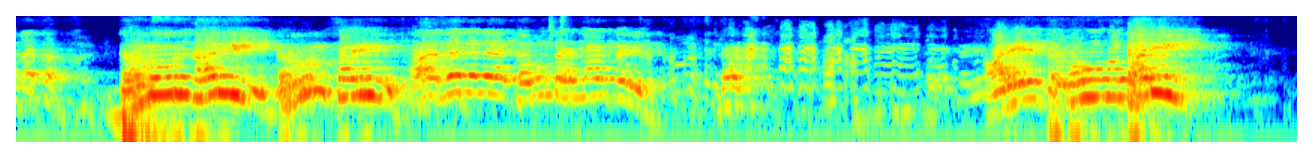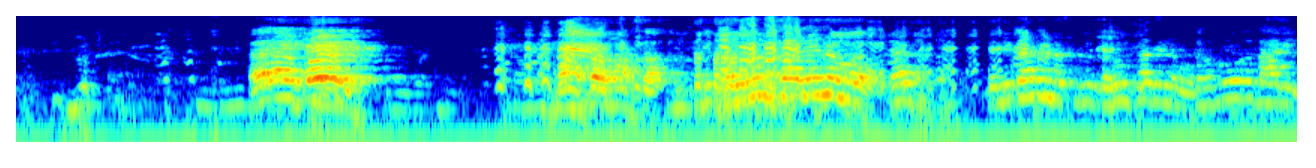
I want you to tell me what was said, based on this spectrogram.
नाही का? धनुर्धारी धरून सारी. हा, नाही, नाही, नाही, धरून धरणार करेल अरे हा. मासा, मासा. धरून सारी नव्ह. त्यांनी काय म्हणत तुम्ही? धरून सारी नव्ह. धनुर्धारी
